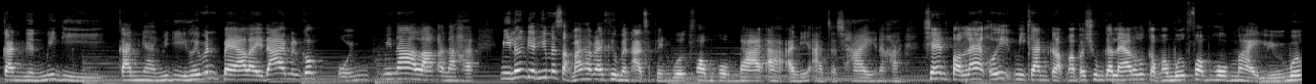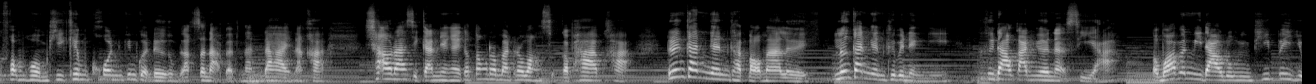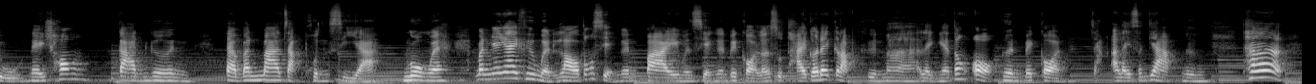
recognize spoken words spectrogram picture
การเงินไม่ดี การงานไม่ดีเฮ้ยมันแปลอะไรได้มันก็โอ้ยไม่น่ารักอะนะคะ มีเรื่องเดียวที่มันสามารถทำได้คือมันอาจจะเป็น work from home ได้อะอันนี้อาจจะใช่นะคะ เช่นตอนแรกเอ้ยมีการกลับมาประชุมกันแล้วแล้วก็กลับมา work from home ใหม่หรือ work from home ที่เข้มข้นขึ้นกว่าเดิมลักษณะแบบนั้นได้นะคะ ชาวราศีกันยังไงก็ต้องระมัดระวังสุขภาพค่ะ เรื่องการเงินค่ะต่อมาเลย เรื่องการเงินคือเป็นอย่างนี้ คือดาวการเงินอะเสีย แต่ว่ามันมีดาวดวงหนึ่งที่ไปอยู่ในช่องการเงิน แต่มันมาจากผลเสีย งงไหมมันง่าย ๆ คือเหมือนเราต้องเสียเงินไป เหมือนเสียเงินไปก่อนแล้วสุดท้ายก็ได้กลับคืนมาอะไรเงี้ยต้องออกเงินไปก่อนจากอะไรสักอย่างหนึ่งถ้า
